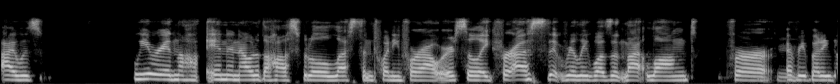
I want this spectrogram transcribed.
I was we were in the in and out of the hospital less than 24 hours so like for us it really wasn't that long for mm-hmm. everybody to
